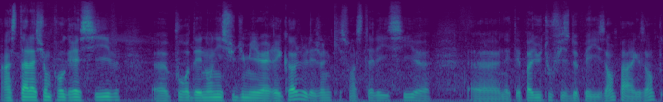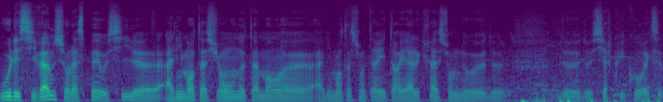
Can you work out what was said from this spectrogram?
installation progressive pour des non issus du milieu agricole, les jeunes qui sont installés ici euh, n'étaient pas du tout fils de paysans par exemple, ou les CIVAM sur l'aspect aussi euh, alimentation, notamment euh, alimentation territoriale, création de, circuits courts, etc.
